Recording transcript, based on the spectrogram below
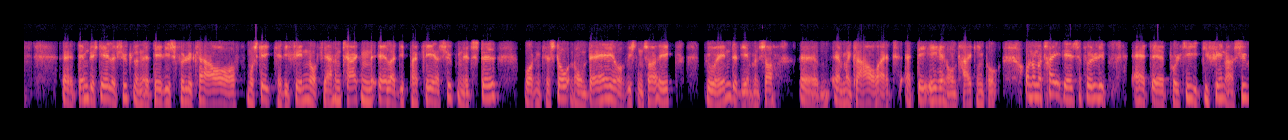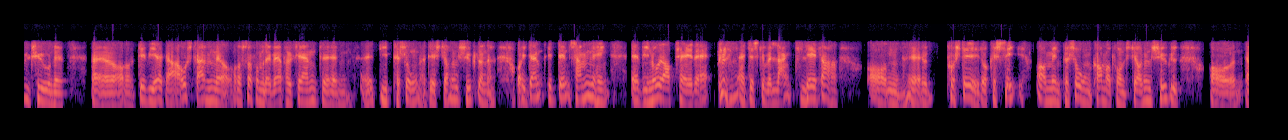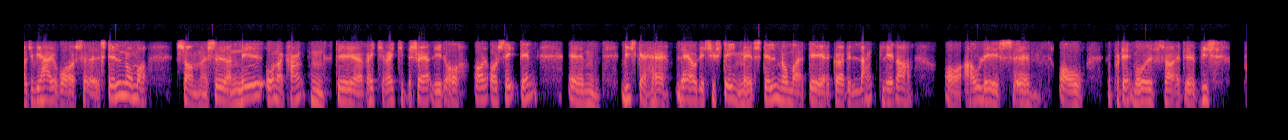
Øh, dem, der stjæler cyklerne, det er de selvfølgelig klar over. Måske kan de finde og fjerne takken, eller de parkerer cyklen et sted, hvor den kan stå nogle dage, og hvis den så ikke bliver hentet, jamen så øh, er man klar over, at, at det ikke er nogen trækning på. Og nummer tre, det er selvfølgelig, at øh, politiet de finder cykeltyvene Øh, og det virker afskræmmende, og så får man da i hvert fald fjernet øh, de personer, der stjålet cyklerne. Og i den, i den sammenhæng er vi noget optaget af, at det skal være langt lettere og øh, på stedet og kan se, om en person kommer på en stjålen cykel. Og altså, vi har jo vores øh, stelnummer, som øh, sidder nede under kranken. Det er rigtig, rigtig besværligt at, at, at se den. Øhm, vi skal have lavet et system med et stelnummer, det gør det langt lettere at aflæse, øh, og på den måde, så at øh, hvis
